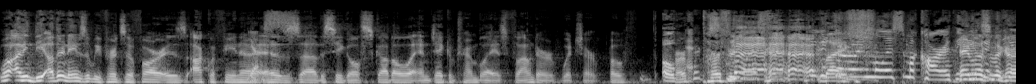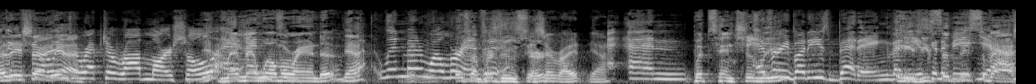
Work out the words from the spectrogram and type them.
Well, I mean, the other names that we've heard so far is Awkwafina Yes. as uh, the seagull Scuttle and Jacob Tremblay as Flounder, which are both oh, perfect. perfect. You could throw in Melissa McCarthy. And you Melissa could, you McCarthy, could sure, throw in yeah. director Rob Marshall. Yeah, and, Manuel and Miranda. Yeah. Lin Manuel Miranda. Is a producer. Is right? Yeah. And Potentially. everybody's betting that he's, he's going to be. the Yeah,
